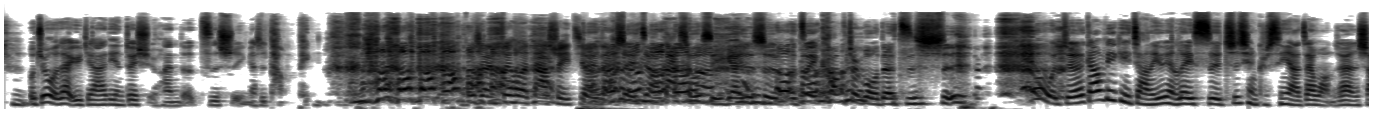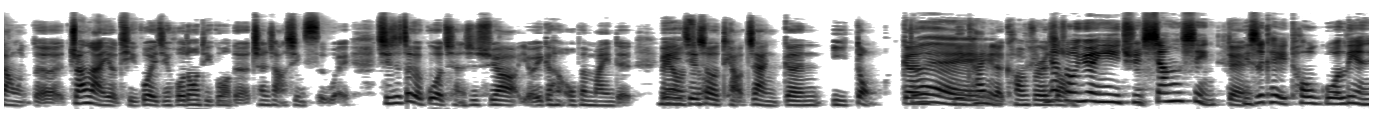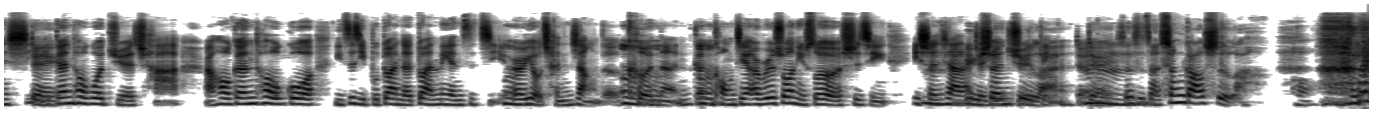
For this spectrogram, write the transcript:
嗯我觉得我在瑜伽垫最喜欢的姿势应该是躺平。我喜欢最后的大睡觉，大睡觉、大休息，应该就是 我最 comfortable 的姿势。因为我觉得刚刚 Vicky 讲的有点类似，之前 Christina 在网站上的专栏有提过，以及活动提过的成长性思维。其实这个过程是需要有一个很 open minded，愿意接受挑战跟移动。跟离开你的 comfort zone，应该说愿意去相信，对，你是可以透过练习，跟透过觉察，然后跟透过你自己不断的锻炼自己，而有成长的可能跟空间，而不是说你所有的事情一生下来就与生俱来，对，这、嗯、是真，身高是了。哦，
